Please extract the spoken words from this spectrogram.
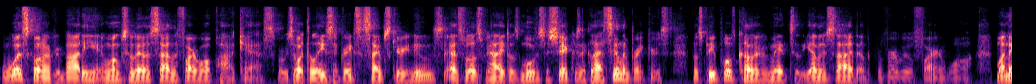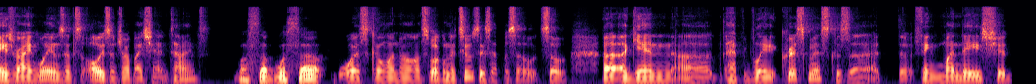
What's going on, everybody, and welcome to the Other Side of the Firewall podcast, where we talk about the latest and greatest in cybersecurity news, as well as we highlight those movers and shakers and glass ceiling breakers, those people of color who made it to the other side of the proverbial firewall. My name is Ryan Williams, and it's always enjoyed by Shannon Tynes. What's up? What's up? What's going on? So, welcome to Tuesday's episode. So, uh, again, uh, happy belated Christmas, because uh, I think Mondays should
